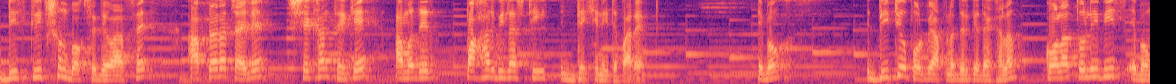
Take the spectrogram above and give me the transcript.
ডিসক্রিপশন বক্সে দেওয়া আছে। আপনারা চাইলে সেখান থেকে আমাদের পাহাড় বিলাসটি দেখে নিতে পারেন। এবং দ্বিতীয় পর্বে আপনাদেরকে দেখালাম কলাতলি বীজ এবং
